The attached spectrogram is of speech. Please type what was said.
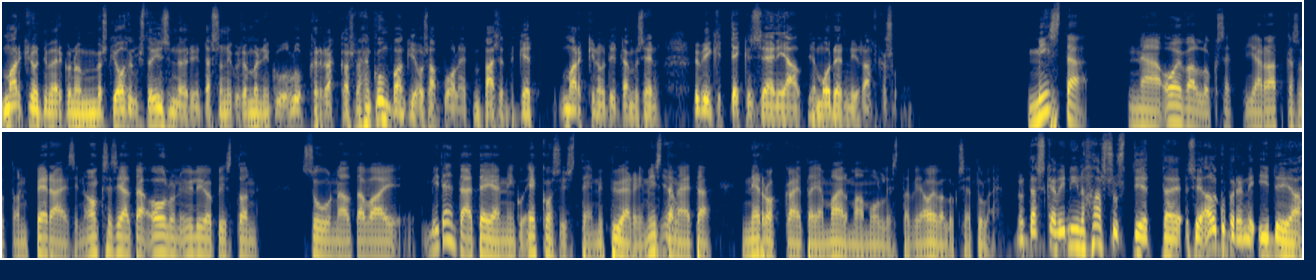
markkinointimerkonomi myöskin ohjelmistoinsinööri, niin tässä on niin semmoinen niin lukkarirakkaus vähän kumpaankin osapuoleen, että mä pääsen tekemään markkinointiin tämmöiseen hyvinkin tekniseen ja, ja moderniin ratkaisuun. Mistä nämä oivallukset ja ratkaisut on peräisin? Onko se sieltä Oulun yliopiston suunnalta vai miten tämä teidän niin kuin ekosysteemi pyörii? Mistä Joo. näitä nerokkaita ja maailmaa mullistavia oivalluksia tulee? No tässä kävi niin hassusti, että se alkuperäinen idea,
